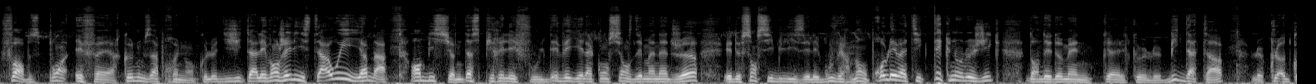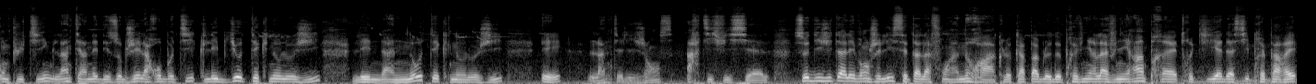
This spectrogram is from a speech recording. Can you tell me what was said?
Forbes.fr que nous apprenons que le digital évangéliste, ah oui, il y en a, ambitionne d'inspirer les foules, d'éveiller la conscience des managers et de sensibiliser les gouvernants aux problématiques technologiques dans des domaines tels que le big data, le cloud computing, l'internet des objets, la robotique, les biotechnologies, les nanotechnologies et l'intelligence artificielle. Ce digital évangéliste est à la fois un oracle capable de prévenir l'avenir, un prêtre qui aide à s'y préparer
